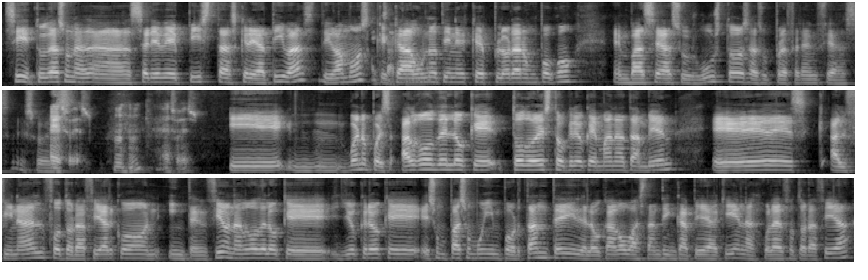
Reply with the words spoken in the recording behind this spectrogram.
Sí, tú das una serie de pistas creativas, digamos, que cada uno tiene que explorar un poco en base a sus gustos, a sus preferencias. Eso es. Eso es. Eso es. Y bueno, pues algo de lo que todo esto creo que emana también es al final fotografiar con intención, algo de lo que yo creo que es un paso muy importante y de lo que hago bastante hincapié aquí en la escuela de fotografía,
